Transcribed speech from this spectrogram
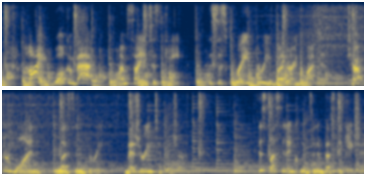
Hi, welcome back. I'm Scientist Kate. This is Grade 3 Weather and Climate, Chapter 1, Lesson 3, Measuring Temperature. This lesson includes an investigation,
